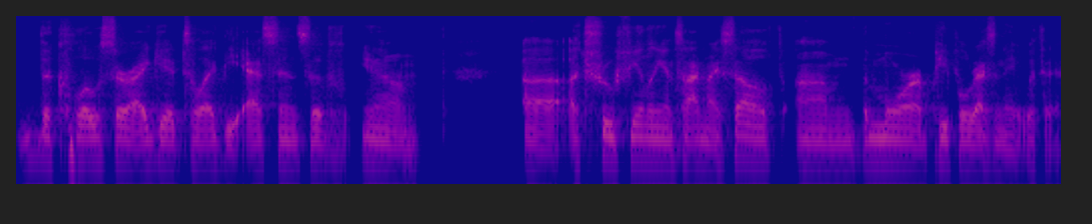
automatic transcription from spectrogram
the closer i get to like the essence of you know uh, a true feeling inside myself um the more people resonate with it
